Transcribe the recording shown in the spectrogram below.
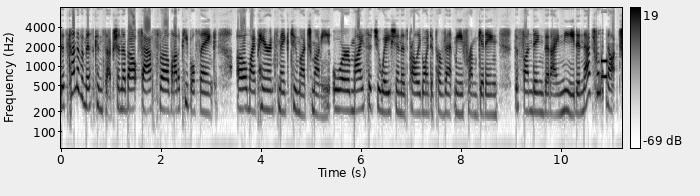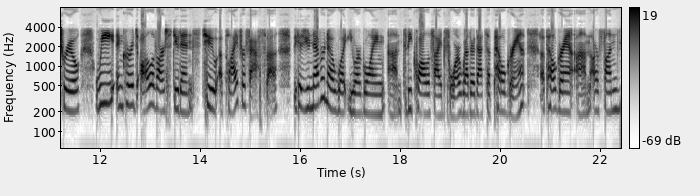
that's kind of a misconception about FAFSA. A lot of people think, oh, my parents make too much money, or my situation is probably going to prevent me from getting the funding that I need. And that's really not true. We encourage all of our students to apply for FAFSA because you never know what you are going um, to be qualified for, whether that's a Pell Grant. A Pell Grant um, are funds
